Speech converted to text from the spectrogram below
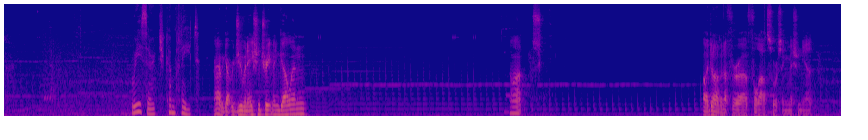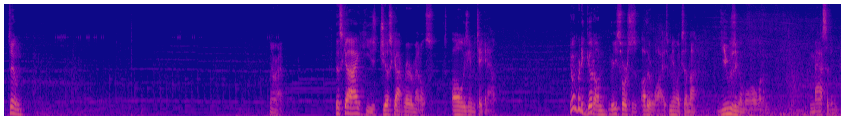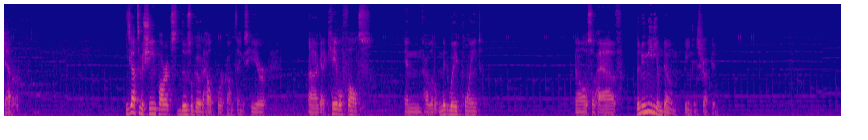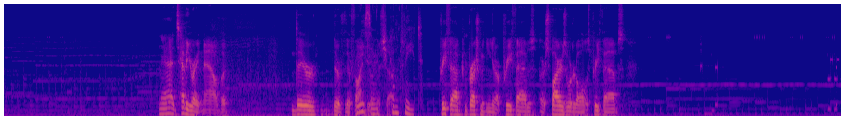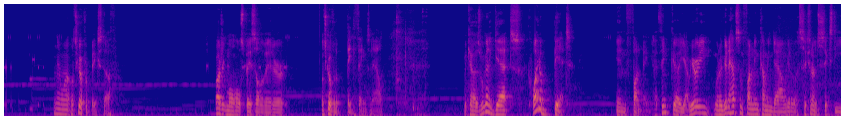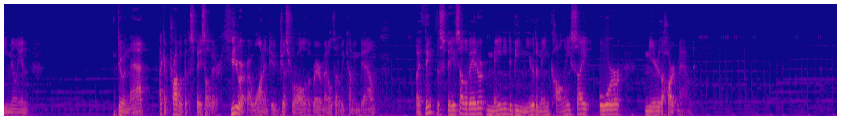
Research complete. All right, we got rejuvenation treatment going. Uh, oh, I don't have enough for a full outsourcing mission yet. Soon. All right. This guy, he's just got rare metals. It's all he's gonna be taking out. Doing pretty good on resources otherwise, mainly because I'm not using them all on a massive endeavor. He's got some machine parts. Those will go to help work on things here. Uh, got a cable fault in our little midway point. And I'll also have the new medium dome being constructed. Nah, it's heavy right now, but they're they're they're fine doing their Research stuff. complete. Prefab compression, we can get our prefabs, our spires ordered all as prefabs. You know what? Let's go for big stuff. Project Molehole Space Elevator. Let's go for the big things now. Because we're going to get quite a bit in funding. I think, uh, yeah, we already, we're going to have some funding coming down. We got about 660 million doing that. I could probably put the space elevator here if I wanted to, just for all of the rare metals that'll be coming down. I think the space elevator may need to be near the main colony site or near the heart mound.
